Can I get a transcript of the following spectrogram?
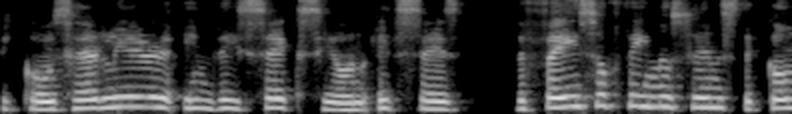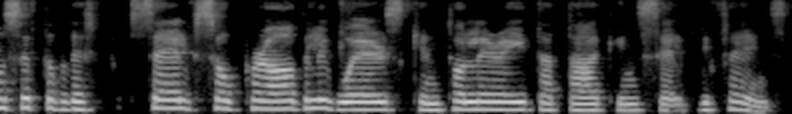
Because earlier in this section it says, the face of innocence, the concept of the self so proudly wears can tolerate attack in self defense.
